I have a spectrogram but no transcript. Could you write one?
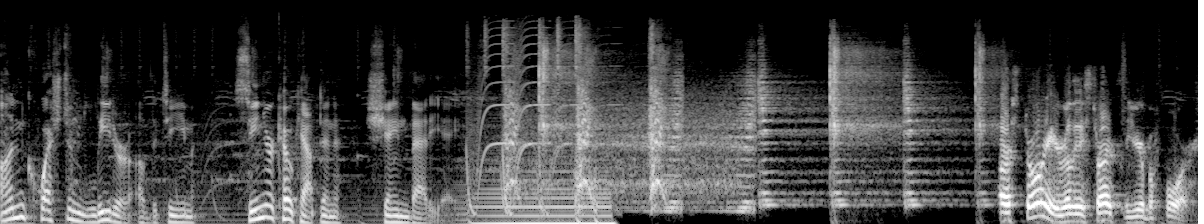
unquestioned leader of the team, senior co captain Shane Battier. Our story really starts the year before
